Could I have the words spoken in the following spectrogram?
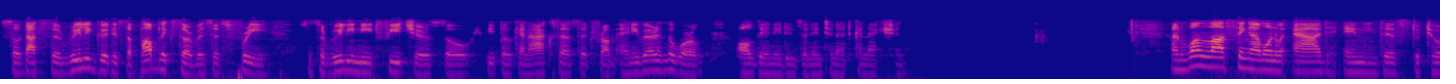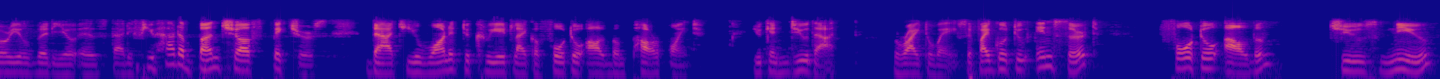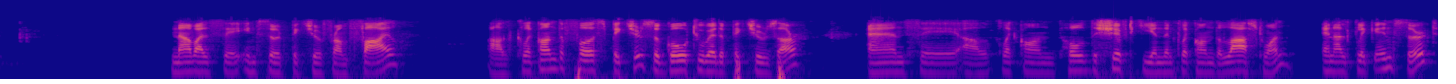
So that's the really good, it's a public service, it's free. So it's a really neat feature so people can access it from anywhere in the world. All they need is an internet connection. And one last thing I want to add in this tutorial video is that if you had a bunch of pictures that you wanted to create like a photo album PowerPoint, you can do that right away. So if I go to Insert, Photo Album, choose New, now I'll say Insert Picture from File. I'll click on the first picture, so go to where the pictures are and say I'll click on hold the shift key and then click on the last one and I'll click insert.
